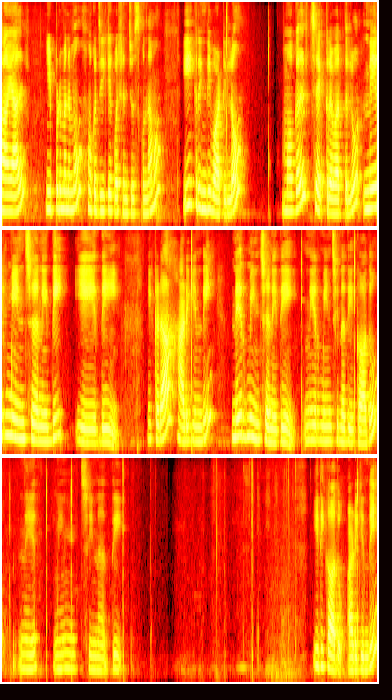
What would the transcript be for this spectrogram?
హాయ్ ఆల్ ఇప్పుడు మనము ఒక జీకే క్వశ్చన్ చూసుకుందాము. ఈ క్రింది వాటిల్లో మొఘల్ చక్రవర్తులు నిర్మించనిది ఏది? ఇక్కడ అడిగింది నిర్మించనిది. నిర్మించినది కాదు నిర్మించినది. ఇది కాదు అడిగింది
